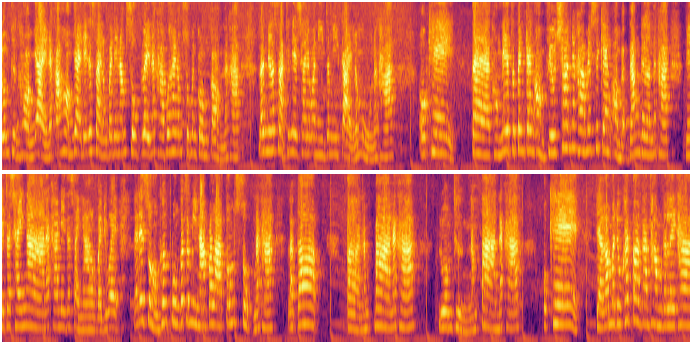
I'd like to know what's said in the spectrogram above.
รวมถึงหอมใหญ่นะคะ หอมใหญ่เนี่ยจะใส่ลงไปในน้ำซุปเลยนะคะ เพื่อให้น้ำซุปมันกลมกล่อมนะคะ และเนื้อสัตว์ที่เนยใช้ในวันนี้จะมีไก่และหมูนะคะ โอเค แต่ของเนยจะเป็นแกงอ่อมฟิวชั่นนะคะ ไม่ใช่แกงอ่อมแบบดั้งเดิมนะคะ เนยจะใช้งานะคะ เนยจะใส่งาลงไปด้วย และในส่วนของเครื่องปรุงก็จะมีน้ำปลาต้มสุกนะคะ แล้วก็น้ำปลานะคะ รวมถึงน้ำตาลนะคะ โอเค เดี๋ยวเรามาดูขั้นตอนการทำกันเลยค่ะ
